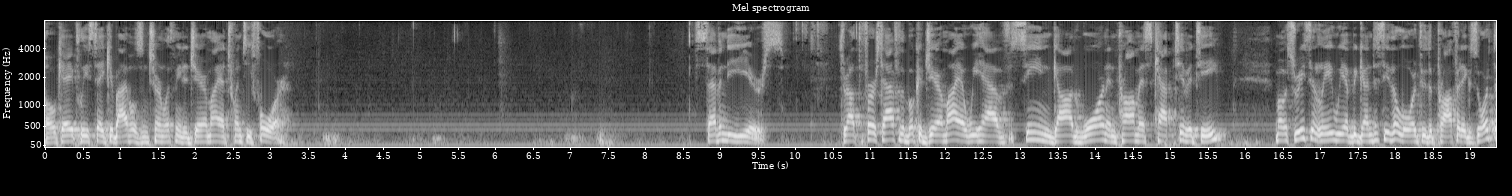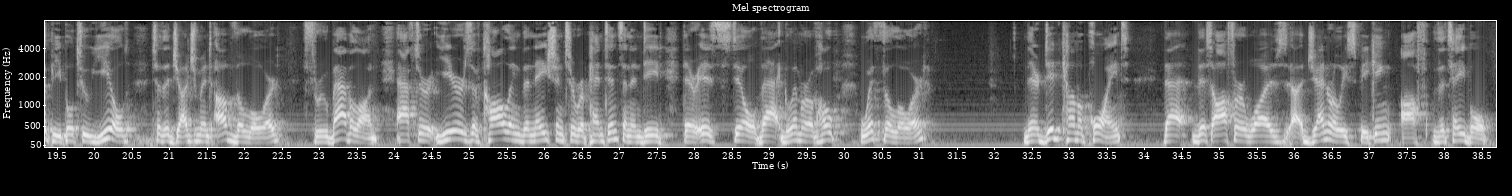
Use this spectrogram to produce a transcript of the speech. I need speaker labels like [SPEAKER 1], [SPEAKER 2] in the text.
[SPEAKER 1] Okay, please take your Bibles and turn with me to Jeremiah 24. Seventy years. Throughout the first half of the book of Jeremiah, we have seen God warn and promise captivity. Most recently, we have begun to see the Lord through the prophet exhort the people to yield to the judgment of the Lord through Babylon. After years of calling the nation to repentance, and indeed there is still that glimmer of hope with the Lord, there did come a point that this offer was, uh, generally speaking, off the table.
